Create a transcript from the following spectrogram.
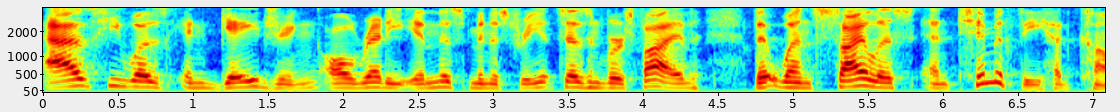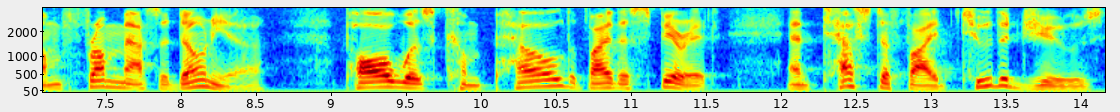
as he was engaging already in this ministry, it says in verse 5 that when Silas and Timothy had come from Macedonia, Paul was compelled by the Spirit and testified to the Jews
